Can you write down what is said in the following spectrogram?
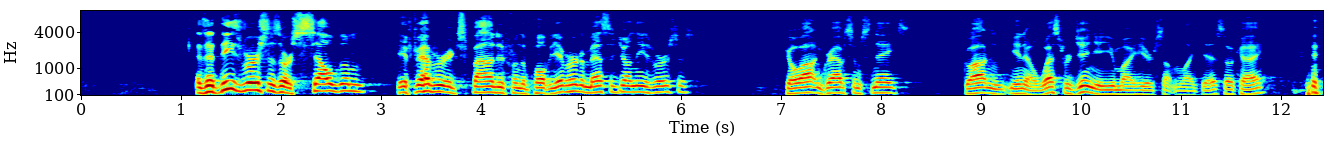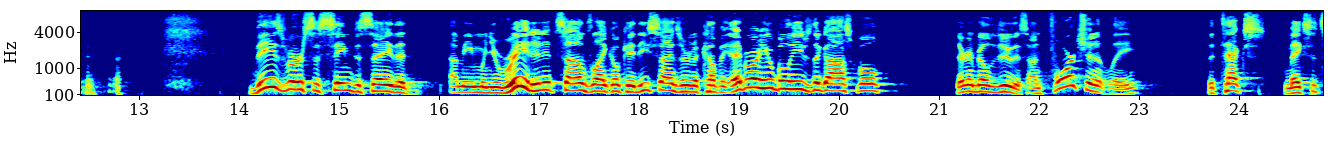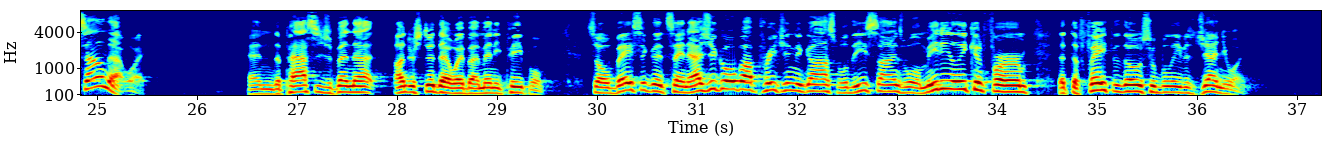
is that these verses are seldom, if ever, expounded from the pulpit. You ever heard a message on these verses? Go out and grab some snakes. Go out in, you know, West Virginia, you might hear something like this, okay? these verses seem to say that, I mean, when you read it, it sounds like, okay, these signs are going to accompany everybody who believes the gospel, they're going to be able to do this. Unfortunately, the text makes it sound that way. And the passage has been that understood that way by many people. So basically, it's saying as you go about preaching the gospel, these signs will immediately confirm that the faith of those who believe is genuine.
